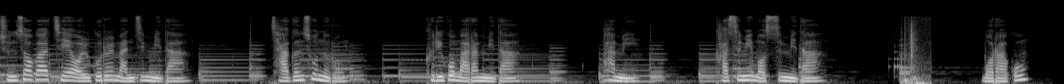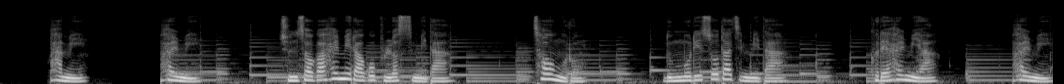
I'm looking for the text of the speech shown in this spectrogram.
준서가 제 얼굴을 만집니다. 작은 손으로. 그리고 말합니다. 하미. 가슴이 멎습니다. 뭐라고? 하미. 할미. 준서가 할미라고 불렀습니다. 처음으로. 눈물이 쏟아집니다. 그래 할미야. 할미.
